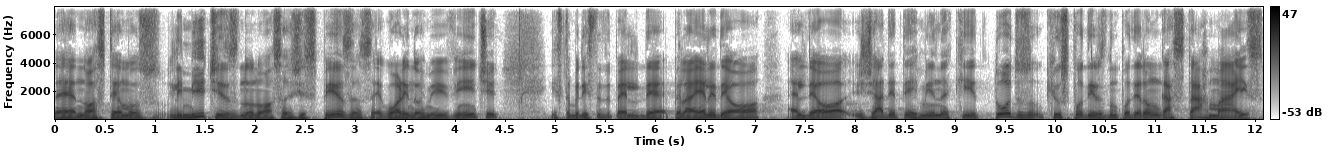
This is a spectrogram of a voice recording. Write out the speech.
né, nós temos limites nas nossas despesas, agora em 2020, estabelecido pela LDO. A LDO já determina que todos que os poderes não poderão gastar mais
